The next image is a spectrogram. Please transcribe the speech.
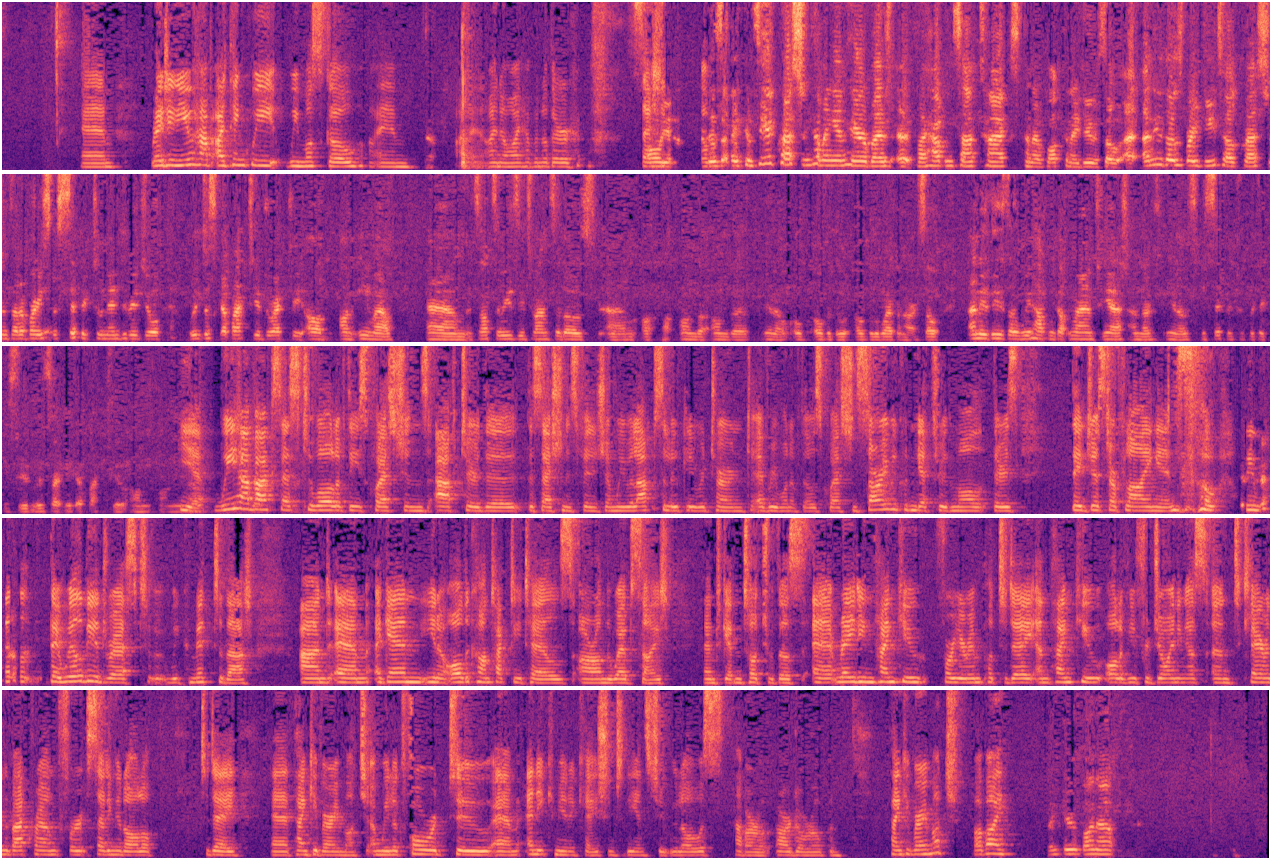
Um, you have, I think we, we must go. I am, I, I know I have another session. Oh, yeah. I can see a question coming in here about if I haven't sat tax, kind of what can I do? So uh, any of those very detailed questions that are very specific to an individual, we'll just get back to you directly on, on email. Um, it's not so easy to answer those um, on the on the you know over the over the webinar. So any of these that we haven't gotten around to yet and they're you know specific to a particular student, we'll certainly get back to you on. on yeah, we have access to all of these questions after the the session is finished, and we will absolutely return to every one of those questions. Sorry we couldn't get through them all. There's they just are flying in. So we will, they will be addressed. We commit to that. And um, again, you know, all the contact details are on the website um, to get in touch with us. Uh, thank you for your input today. And thank you, all of you, for joining us and Claire in the background for setting it all up today. Uh, thank you very much. And we look forward to um, any communication to the Institute. We'll always have our, our door open. Thank you very much. Bye-bye. Thank you. Bye now.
